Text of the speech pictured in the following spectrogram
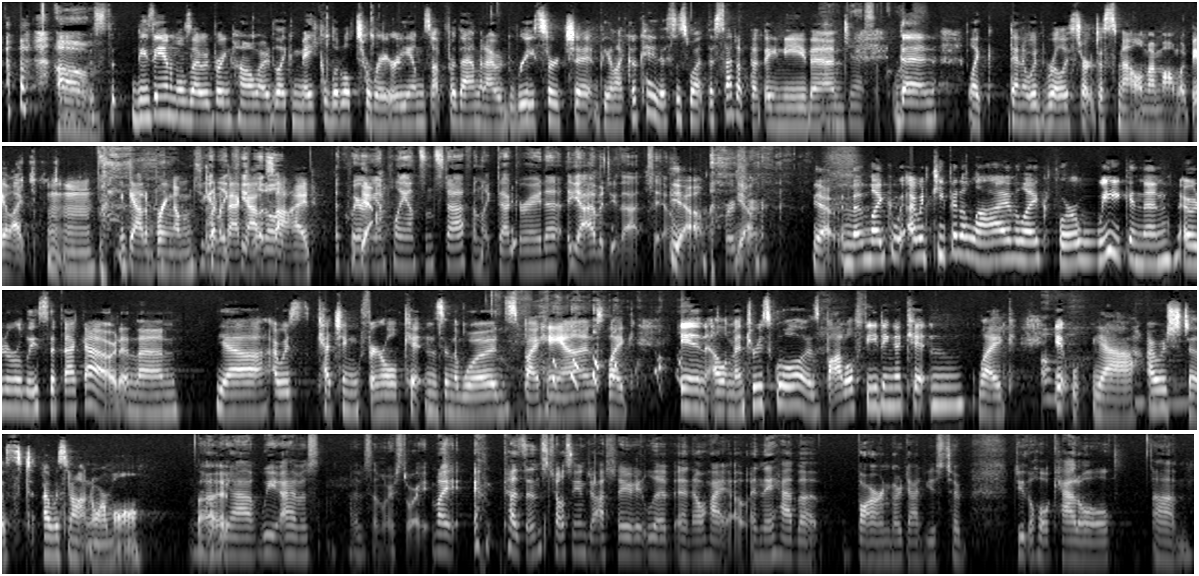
um, s- these animals I would bring home, I would like make little terrariums up for them, and I would research it and be like, okay, this is what the setup that they need, and yes, then like then it would really start to smell, and my mom would be like, mm you got to bring them, put get them like back outside. aquarium Yeah. plants and stuff and like decorate it? Yeah, I would do that too. Yeah, for yeah. sure. Yeah, and then like I would keep it alive like for a week, and then I would release it back out, and then yeah, I was catching feral kittens in the woods by hand. like in elementary school, I was bottle feeding a kitten. Like it, yeah, I was just I was not normal. But Oh, yeah, we I have a, I have a similar story. My cousins Chelsea and Josh they live in Ohio and they have a barn. Their dad used to do the whole cattle um,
